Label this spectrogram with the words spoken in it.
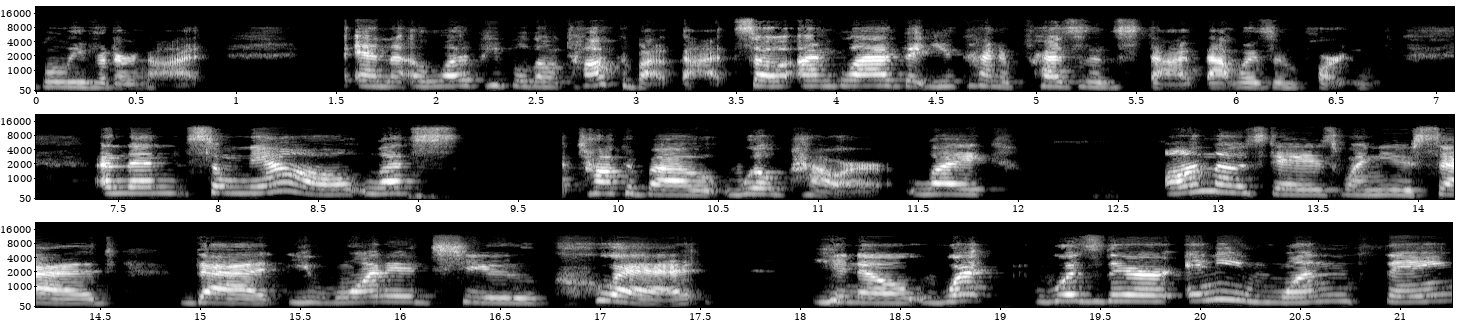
believe it or not. And a lot of people don't talk about that. So i'm glad that you kind of presenced that. That was important. And then so now let's talk about willpower. Like on those days when you said that you wanted to quit you know what was there any one thing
